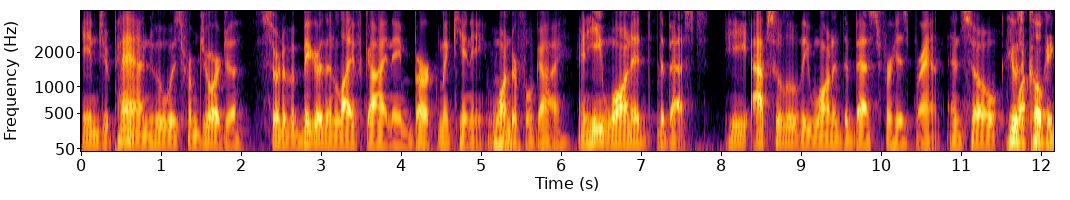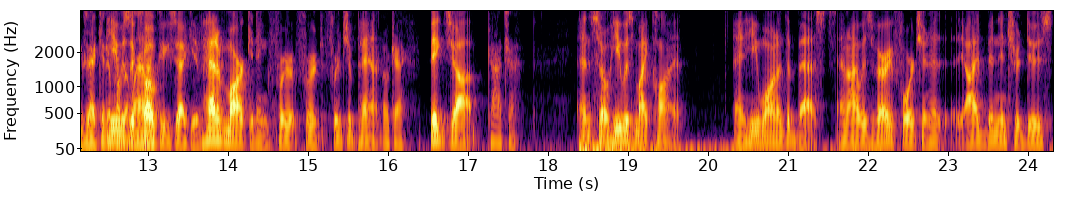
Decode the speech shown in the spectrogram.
in Japan who was from Georgia, sort of a bigger than life guy named Burke McKinney, wonderful guy, and he wanted the best. He absolutely wanted the best for his brand, and so He was a Coke executive. He was Atlanta. a Coke executive, head of marketing for for for Japan. Okay, Big job. gotcha. And so he was my client and he wanted the best. And I was very fortunate. I'd been introduced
